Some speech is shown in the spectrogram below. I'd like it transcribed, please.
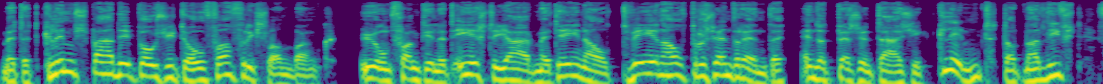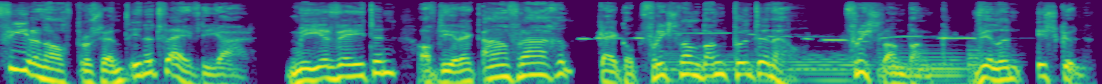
Met het Klimspa-deposito van Frieslandbank. U ontvangt in het eerste jaar meteen al 2,5% rente... en dat percentage klimt tot maar liefst 4,5% in het vijfde jaar. Meer weten of direct aanvragen? Kijk op frieslandbank.nl. Frieslandbank. Willen is kunnen.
